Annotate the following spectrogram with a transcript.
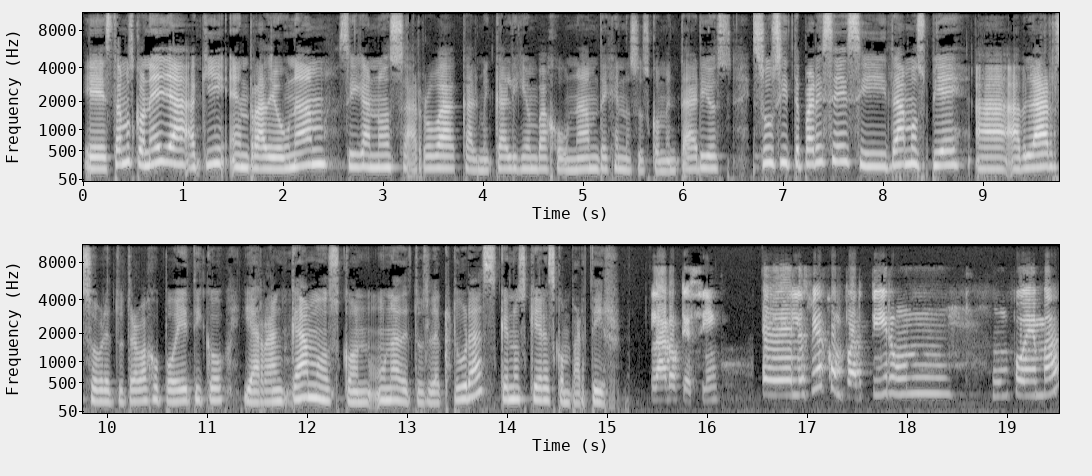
Eh, estamos con ella aquí en Radio UNAM, síganos arroba calmecali-UNAM, déjenos sus comentarios. Susi, ¿te parece si damos pie a hablar sobre tu trabajo poético y arrancamos con una de tus lecturas? ¿Qué nos quieres compartir? Claro que sí. Eh, les voy a compartir un, un poema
